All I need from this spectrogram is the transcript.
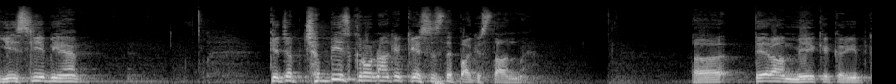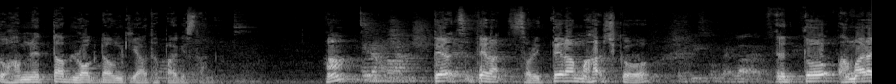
ये इसलिए भी हैं कि जब 26 कोरोना के केसेस थे पाकिस्तान में तेरह मई के करीब तो हमने तब लॉकडाउन किया था पाकिस्तान। हाँ? तेरह सॉरी तेरह मार्च को तो हमारा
